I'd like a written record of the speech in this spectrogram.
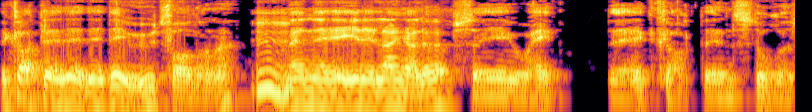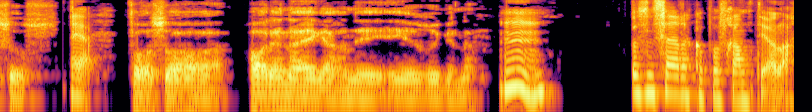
Det er klart, det, det, det er jo utfordrende. Mm. Men eh, i det lange løp så er jo helt, det er helt klart det er en stor ressurs Ja. for oss å ha, ha denne eieren i, i ryggen. da. Mm. Hvordan ser dere på framtida, da?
